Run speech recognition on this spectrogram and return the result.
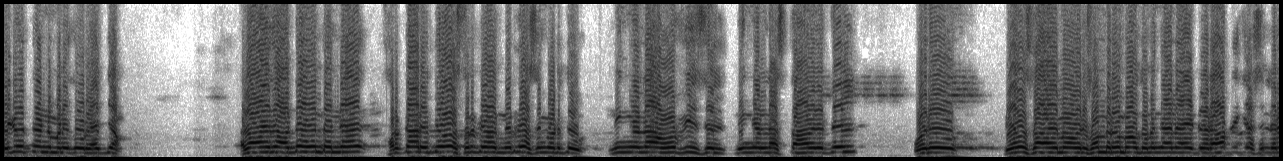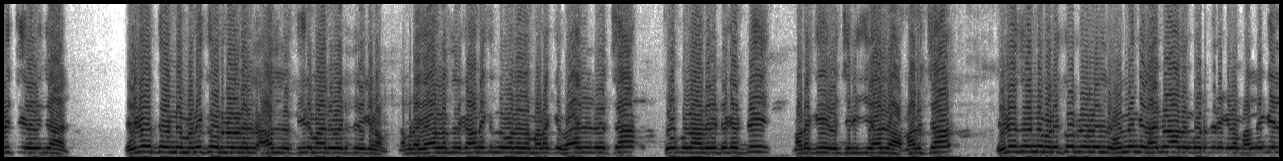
എഴുപത്തിരണ്ട് മണിക്കൂർ യജ്ഞം. അതായത് അദ്ദേഹം തന്നെ സർക്കാർ ഉദ്യോഗസ്ഥർക്ക് നിർദ്ദേശം കൊടുത്തു. നിങ്ങളുടെ ഓഫീസിൽ നിങ്ങളുടെ സ്ഥാപനത്തിൽ ഒരു വ്യവസായമോ ഒരു സംരംഭമോ തുടങ്ങാനായിട്ട് ഒരു ആപ്ലിക്കേഷൻ ലഭിച്ചു കഴിഞ്ഞാൽ എഴുപത്തിരണ്ട് മണിക്കൂറിനുള്ളിൽ അതിൽ തീരുമാനമെടുത്തിരിക്കണം. നമ്മുടെ കേരളത്തിൽ കാണിക്കുന്ന പോലെ മടക്കി ഫയലിൽ വെച്ച് ചുവപ്പ് നാടിയിട്ട് കെട്ടി മടക്കി വെച്ചിരിക്കുകയല്ല. മറിച്ച് എഴുപത്തിരണ്ട് മണിക്കൂറിനുള്ളിൽ ഒന്നെങ്കിൽ അനുവാദം കൊടുത്തിരിക്കണം. അല്ലെങ്കിൽ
